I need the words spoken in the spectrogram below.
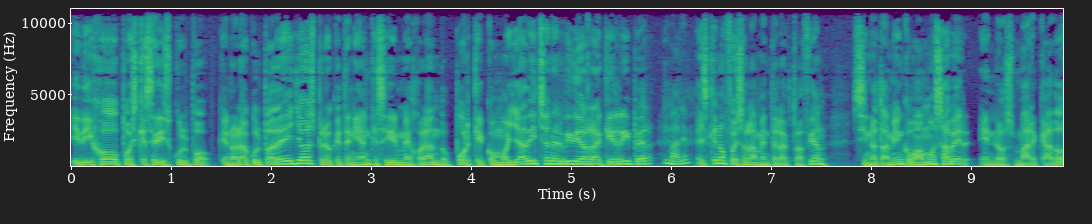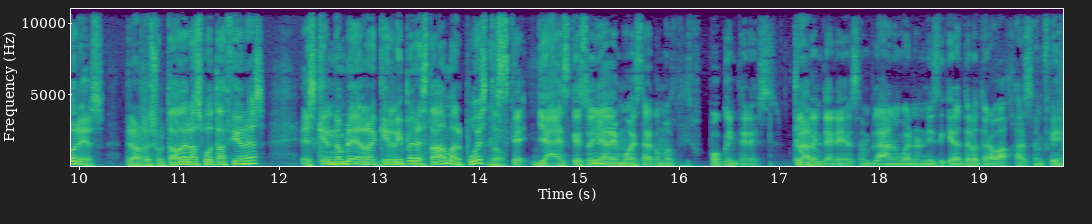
y dijo pues que se disculpó, que no era culpa de ellos, pero que tenían que seguir mejorando. Porque como ya ha dicho en el vídeo Raki Reaper, Vale. es que no fue solamente la actuación, sino también, como vamos a ver en los marcadores de los resultados de las votaciones, es que el nombre de Raki Reaper estaba mal puesto. Es que ya, es que eso ya demuestra como poco interés. Claro. Interés, en plan, bueno, ni siquiera te lo trabajas, en fin.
